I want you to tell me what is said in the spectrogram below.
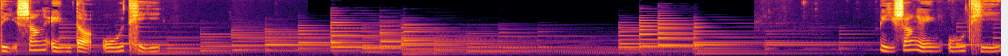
李商隐的《无题》。李商隐无题，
